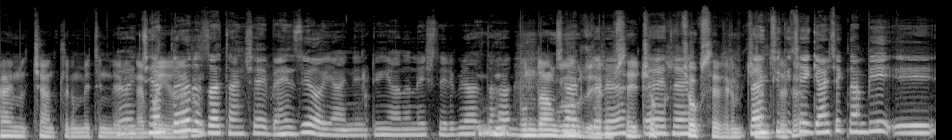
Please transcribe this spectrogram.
Raymond Chandler'ın metinlerine evet, bayılıyorum. Chandler'a da zaten şey benziyor yani dünyanın eşleri biraz daha Bundan gurur duyuyorum. Şey, çok, evet, evet. çok severim Chandler'ı. Ben çünkü şey gerçekten bir e,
